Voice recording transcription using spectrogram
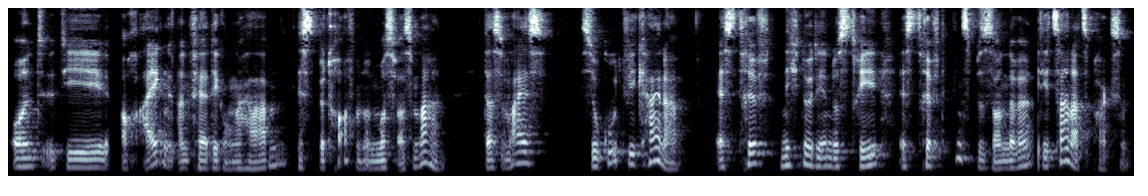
und die auch Eigenanfertigungen haben, ist betroffen und muss was machen. Das weiß so gut wie keiner. Es trifft nicht nur die Industrie, es trifft insbesondere die Zahnarztpraxen.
